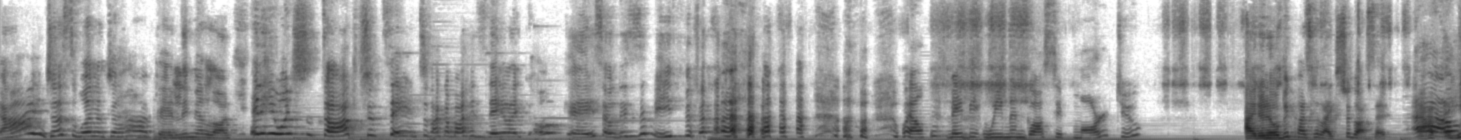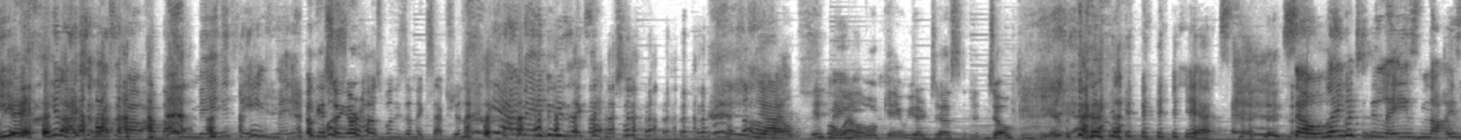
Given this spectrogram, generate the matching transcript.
I just want to, okay, leave me alone. And he wants to talk, to say, to talk about his day. Like, okay, so this is a myth. well, maybe women gossip more too. I don't know because he likes to gossip. Ah, Uh, he, okay. he likes to gossip about, about many things, many Okay, so your husband is an exception. yeah, maybe he's an exception. Oh, yeah, well. it Oh, may well, okay, we are just joking here. yes. So language delay is not is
